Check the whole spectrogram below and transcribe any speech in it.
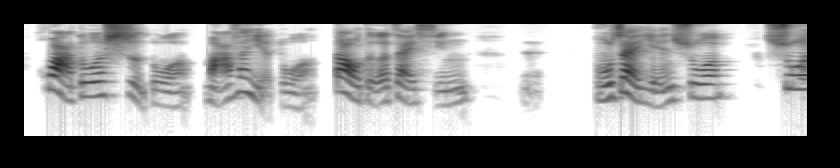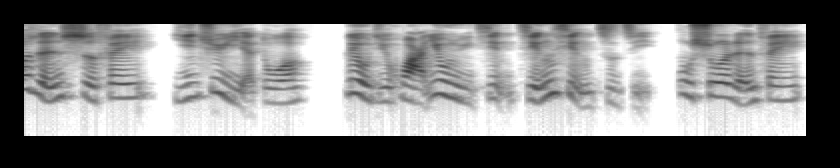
“话多事多，麻烦也多，道德在行，不在言说，说人是非，一句也多”六句话，用于警警醒自己，不说人非。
